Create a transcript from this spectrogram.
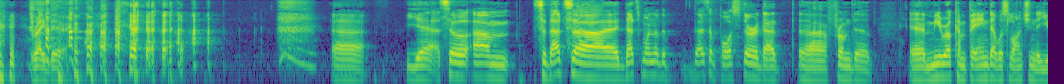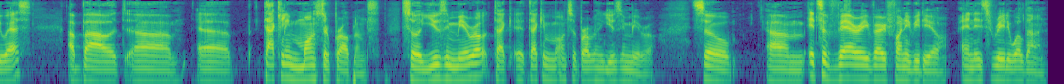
right there. Uh, yeah. So, um, so that's uh, that's one of the that's a poster that uh, from the uh, Miro campaign that was launched in the U.S. about um, uh, tackling monster problems. So using Miro, tack, uh, tackling monster problems using Miro. So um, it's a very very funny video and it's really well done.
